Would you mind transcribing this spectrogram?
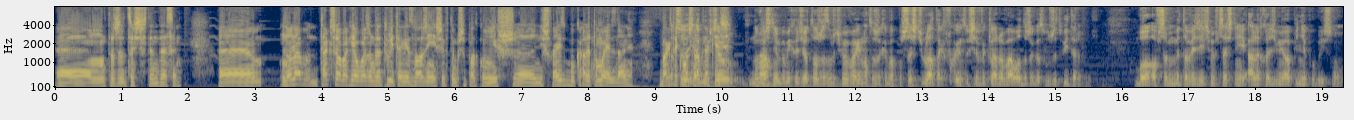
Em, to, że coś w ten deseń. Em, no, na, tak czy owak, ja uważam, że Twitter jest ważniejszy w tym przypadku niż, e, niż Facebook, ale to moje zdanie. Bartek, Znaczy, masz ja jakieś? chciał, no, No. właśnie, bo mi chodzi o to, że zwróćmy uwagę na to, że chyba po 6 latach w końcu się wyklarowało, do czego służy Twitter. Bo owszem, my to wiedzieliśmy wcześniej, ale chodzi mi o opinię publiczną.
